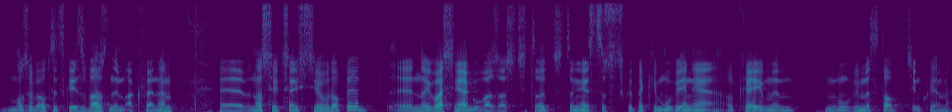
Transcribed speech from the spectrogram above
Morze Bałtyckie jest ważnym akwenem e, w naszej części Europy. E, no i właśnie, jak uważasz, czy to, czy to nie jest troszeczkę takie mówienie, ok, my, my mówimy stop, dziękujemy?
